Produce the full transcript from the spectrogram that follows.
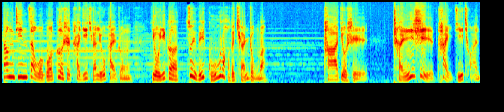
当今在我国各式太极拳流派中，有一个最为古老的拳种吗？它就是陈氏太极拳。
